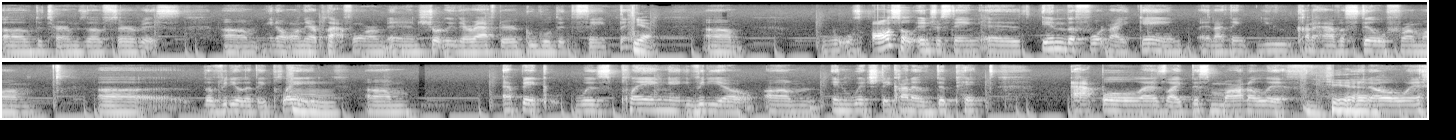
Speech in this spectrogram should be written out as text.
of the terms of service, um, you know, on their platform. And shortly thereafter, Google did the same thing. Yeah. Um, what was also interesting is in the Fortnite game, and I think you kind of have a still from um, uh, the video that they played. Mm-hmm. Um, Epic was playing a video um, in which they kind of depict Apple as like this monolith, Yeah. you know, and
